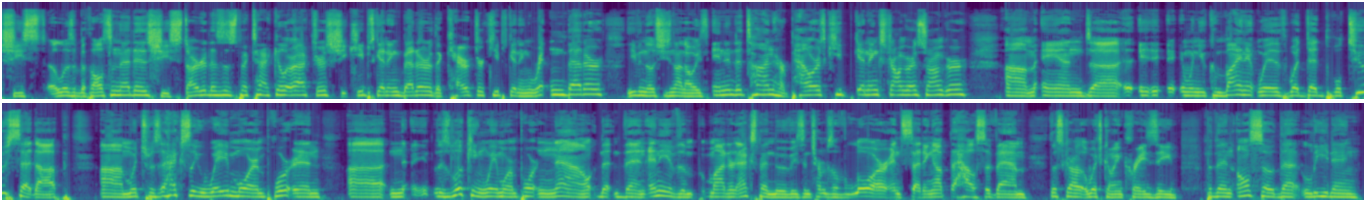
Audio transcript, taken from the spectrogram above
She's Elizabeth Olsen, that is. She started as a spectacular actress. She keeps getting better. The character keeps getting written better, even though she's not always in it a ton. Her powers keep getting stronger and stronger. Um, and uh, it, it, when you combine it with what Deadpool 2 set up, um, which was actually way more important, uh, is looking way more important now th- than any of the modern X Men movies in terms of lore and setting up the House of M, the Scarlet Witch going crazy, but then also that leading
